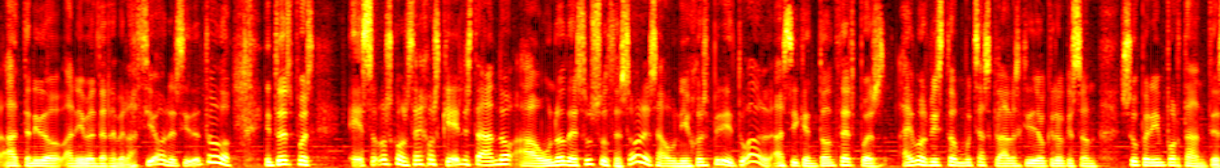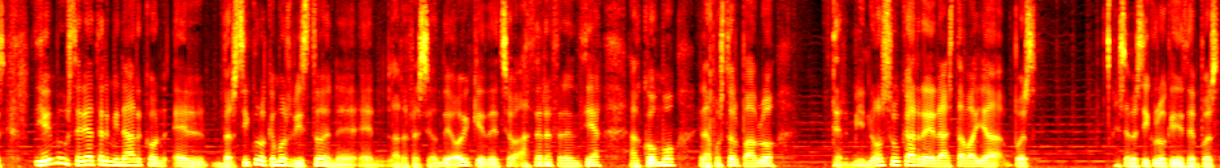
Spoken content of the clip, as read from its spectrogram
ha tenido a nivel de revelaciones y de todo. Entonces, pues, esos son los consejos que él está dando a uno de sus sucesores, a un hijo espiritual. Así que entonces, pues, hemos visto muchas claves que yo creo que son súper importantes. Y hoy me gustaría terminar con el versículo que hemos visto en, en la reflexión de hoy, que de hecho hace referencia a cómo el apóstol Pablo terminó su carrera, estaba ya pues ese versículo que dice, pues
